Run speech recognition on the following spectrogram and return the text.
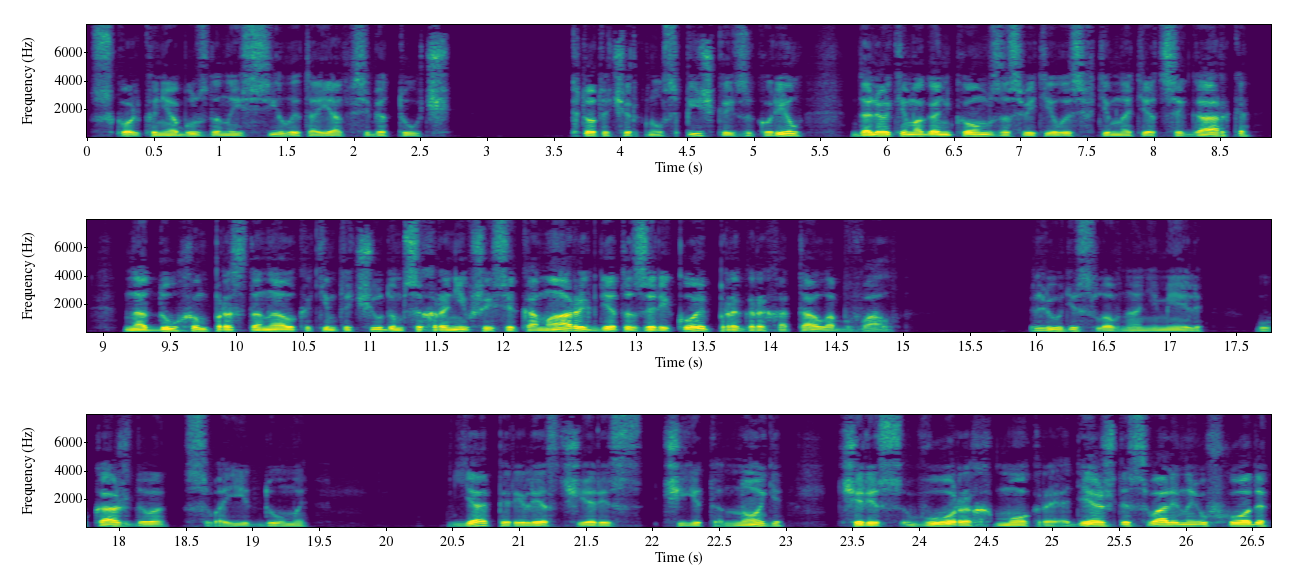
Сколько необузданной силы таят в себе тучи. Кто-то чиркнул спичкой, закурил, далеким огоньком засветилась в темноте цигарка, над духом простонал каким-то чудом сохранившийся комар, и где-то за рекой прогрохотал обвал. Люди словно онемели, у каждого свои думы. Я перелез через чьи-то ноги, через ворох мокрой одежды, сваленной у входа,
